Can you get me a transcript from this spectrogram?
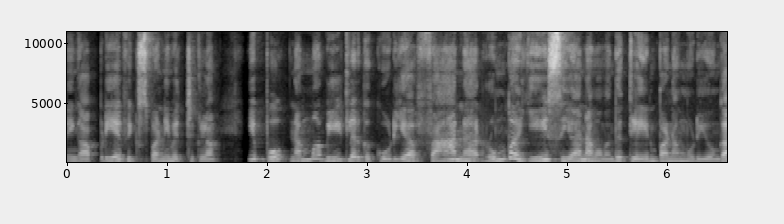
நீங்கள் அப்படியே ஃபிக்ஸ் பண்ணி வச்சுக்கலாம். இப்போது நம்ம வீட்டில் இருக்கக்கூடிய ஃபேனை ரொம்ப ஈஸியாக நம்ம வந்து க்ளீன் பண்ண முடியுங்க.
